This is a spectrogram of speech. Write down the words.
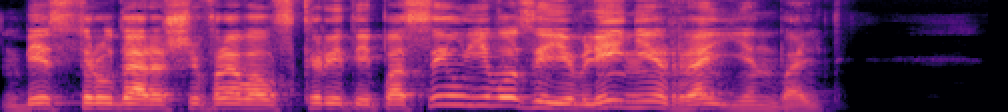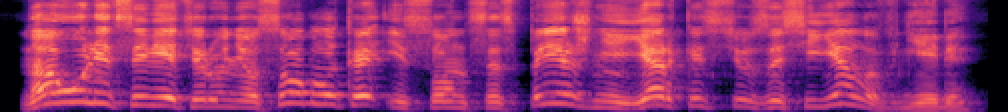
без труда расшифровал скрытый посыл его заявления Райенвальд. На улице ветер унес облако, и солнце с прежней яркостью засияло в небе.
